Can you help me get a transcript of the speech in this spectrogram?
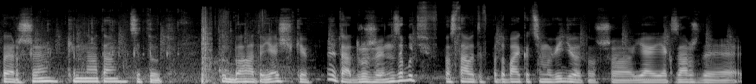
перша кімната це тут. Тут багато ящиків. Ну і так, друже, не забудь поставити вподобайку цьому відео, тому що я, як завжди,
